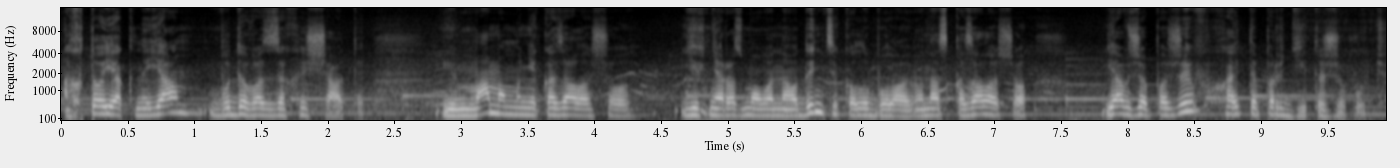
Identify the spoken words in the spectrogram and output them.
А хто, як не я, буде вас захищати? І мама мені казала, що їхня розмова наодинці, коли була, вона сказала, що я вже пожив, хай тепер діти живуть.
